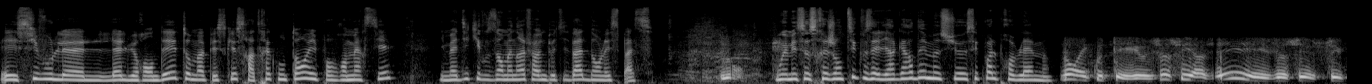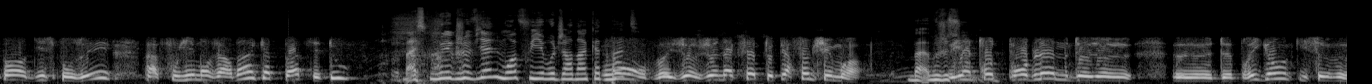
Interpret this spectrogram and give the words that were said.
Et si vous la, la lui rendez, Thomas Pesquet sera très content et pour vous remercier, il m'a dit qu'il vous emmènerait faire une petite balade dans l'espace. Non, Oui, mais ce serait gentil que vous alliez regarder, monsieur. C'est quoi le problème? Non, écoutez, euh, je suis âgé et je ne suis pas disposé à fouiller mon jardin à quatre pattes, c'est tout. bah, Est-ce que vous voulez que je vienne, moi, fouiller votre jardin à quatre pattes? Non, je, je n'accepte personne chez moi. bah, je Il y a trop de problèmes de, de, euh, de brigands qui se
